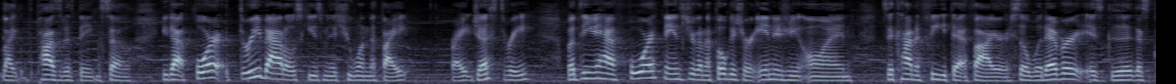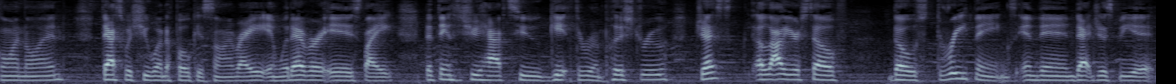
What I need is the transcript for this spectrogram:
like positive things. So you got four, three battles, excuse me, that you want to fight, right? Just three. But then you have four things you're going to focus your energy on to kind of feed that fire. So whatever is good that's going on, that's what you want to focus on, right? And whatever is like the things that you have to get through and push through, just allow yourself those three things and then that just be it.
